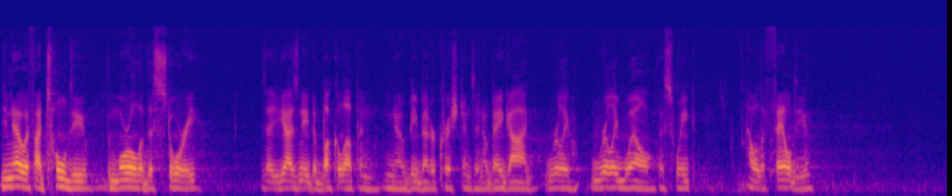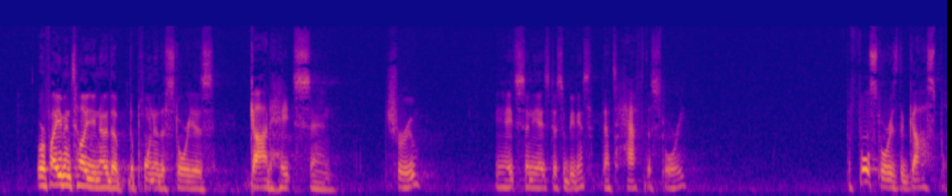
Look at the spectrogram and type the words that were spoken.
You know, if I told you the moral of this story is that you guys need to buckle up and, you know, be better Christians and obey God really, really well this week, I will have failed you. Or if I even tell you, you know, the, the point of the story is God hates sin. True. He hates sin, he hates disobedience. That's half the story. The full story is the gospel,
